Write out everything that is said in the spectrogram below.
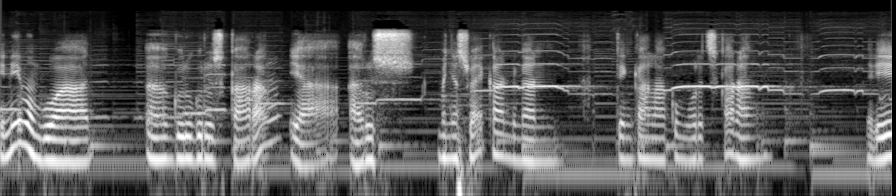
ini membuat Eh, guru-guru uh, sekarang ya harus menyesuaikan dengan tingkah laku murid sekarang. Jadi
